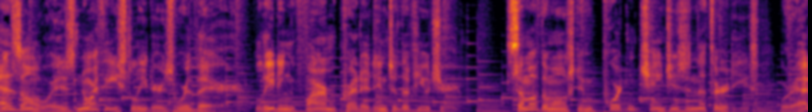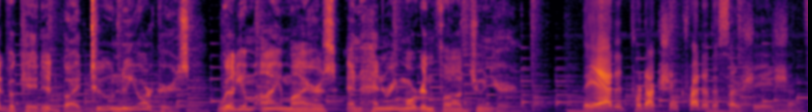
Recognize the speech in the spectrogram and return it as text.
As always, Northeast leaders were there, leading farm credit into the future. Some of the most important changes in the 30s were advocated by two New Yorkers, William I. Myers and Henry Morgenthau Jr. They added production credit associations,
